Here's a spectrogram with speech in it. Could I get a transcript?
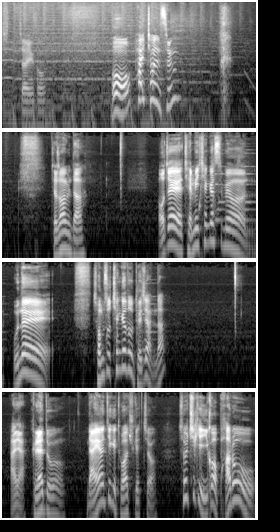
진짜 이거 어? 8천승? 죄송합니다 어제 재미 챙겼으면 오늘 점수 챙겨도 되지 않나? 아니야 그래도 나이언틱이 도와주겠죠 솔직히 이거 바로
